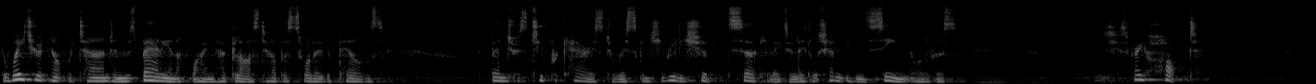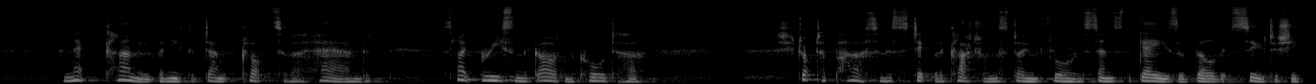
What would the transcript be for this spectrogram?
The waiter had not returned, and there was barely enough wine in her glass to help her swallow the pills. The bench was too precarious to risk, and she really should circulate a little. She hadn't even seen the Olivers. She was very hot her neck clammy beneath the damp clots of her hair, and the slight breeze in the garden called to her. She dropped her purse and her stick with a clatter on the stone floor and sensed the gaze of Velvet Suit as she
